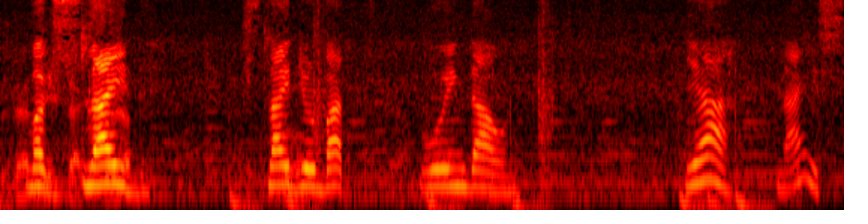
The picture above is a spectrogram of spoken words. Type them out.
Does that need that Mag-slide. Slide your butt going down. Yeah, nice.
